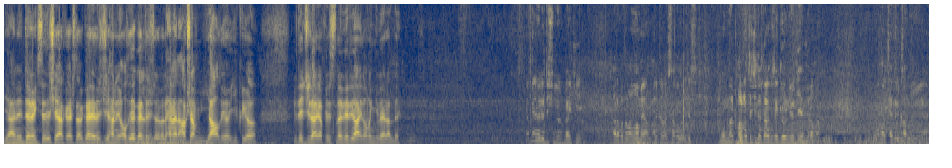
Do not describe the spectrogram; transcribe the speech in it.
Yani demek istediği şey arkadaşlar galerici hani oluyor galericiler böyle hemen akşam yağlıyor, yıkıyor. Bir de cila yapıyor üstüne veriyor aynı onun gibi herhalde. Ya ben öyle düşünüyorum. Belki arabadan anlamayan arkadaşlar olabilir. Onlar parlatıcıyla daha güzel görünüyor diyebilir ama onlar kendini kandırıyor yani.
